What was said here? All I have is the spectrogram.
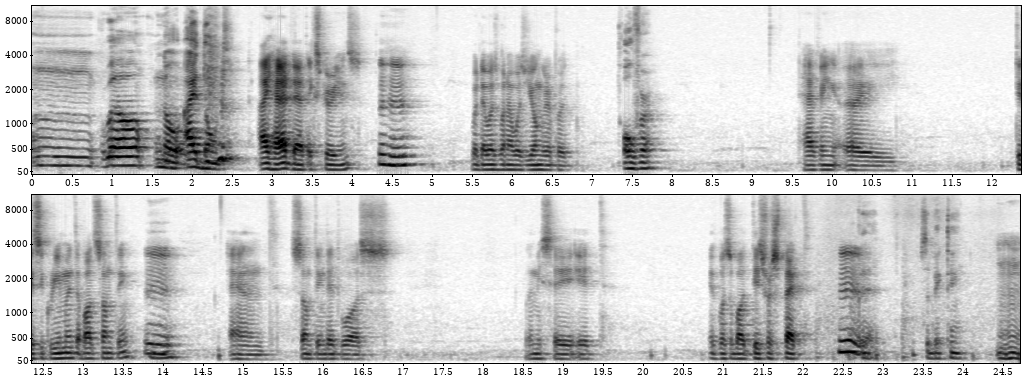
Mm, well, no, I don't. I had that experience, mm-hmm but that was when I was younger. But Over? having a disagreement about something mm. and something that was, let me say it. It was about disrespect. Mm. Okay. It's a big thing. Mm-hmm.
